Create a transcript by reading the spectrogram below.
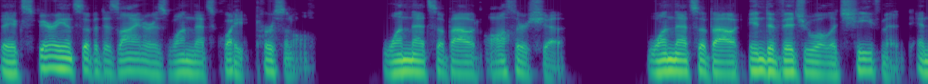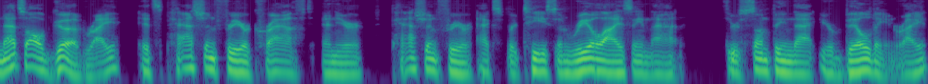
the experience of a designer is one that's quite personal, one that's about authorship, one that's about individual achievement. And that's all good, right? It's passion for your craft and your passion for your expertise and realizing that through something that you're building, right?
